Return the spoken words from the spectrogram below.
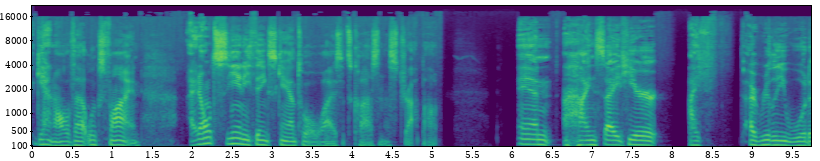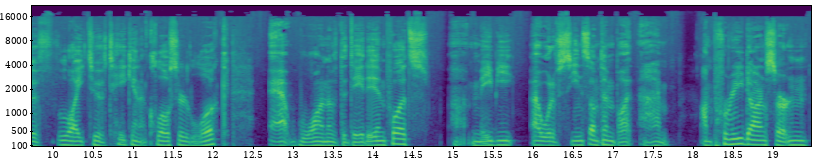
Again, all of that looks fine. I don't see anything scan tool wise that's causing this dropout. And hindsight here, I I really would have liked to have taken a closer look at one of the data inputs. Uh, maybe I would have seen something, but I'm I'm pretty darn certain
